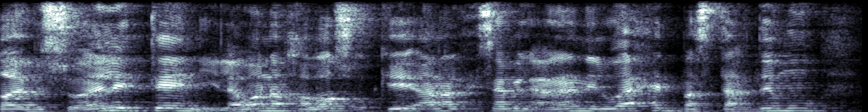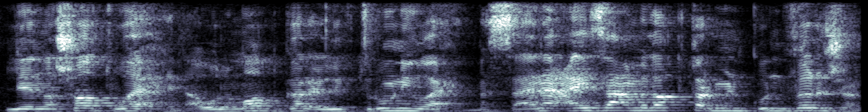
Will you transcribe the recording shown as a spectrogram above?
طيب السؤال الثاني لو أنا خلاص أوكي أنا الحساب الإعلاني الواحد بستخدمه لنشاط واحد أو لمتجر إلكتروني واحد بس أنا عايز أعمل أكتر من conversion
